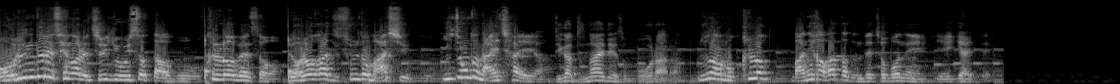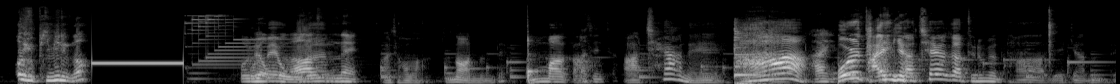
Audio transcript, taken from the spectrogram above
어른들의 생활을 즐기고 있었다고 클럽에서 여러 가지 술도 마시고 이 정도 나이 차이야. 네가 누나에 대해서 뭘 알아? 누나 뭐 클럽 많이 가봤다던데 저번에 이렇게 얘기할 때. 어 이거 비밀인가? 볼배 볼배 오른. 아. 좋네. 아 잠깐만 누나 왔는데 엄마가 아 진짜. 아 채아네. 아 아이. 뭘 다행이야 채아가 들으면 다 얘기하는데.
